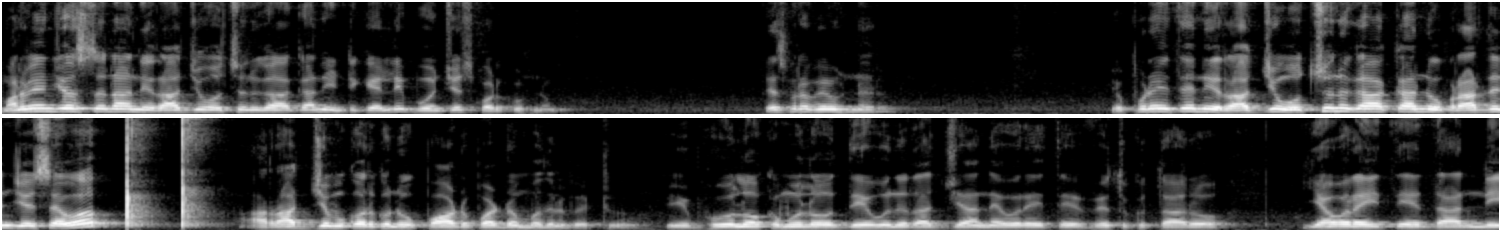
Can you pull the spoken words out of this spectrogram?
మనం ఏం చేస్తున్నాం? నీ రాజ్యం వచ్చునుగాక అని ఇంటికి వెళ్ళి భోంచేసి పడుకుంటున్నాం. యేసుప్రభు ఏమంటున్నారు? ఎప్పుడైతే నీ రాజ్యం వచ్చునుగాక నువ్వు ప్రార్థన చేసావో ఆ రాజ్యం కొరకు నువ్వు పాటుపడడం మొదలుపెట్టు. ఈ భూలోకములో దేవుని రాజ్యాన్ని ఎవరైతే వెతుకుతారో ఎవరైతే దాన్ని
